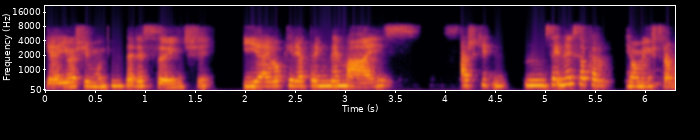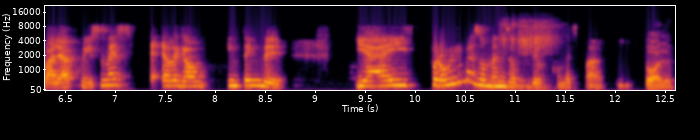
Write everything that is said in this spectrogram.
e aí eu achei muito interessante. E aí eu queria aprender mais. Acho que não sei nem se eu quero realmente trabalhar com isso, mas é legal entender. E aí, por onde mais ou menos eu devo começar? Olha.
